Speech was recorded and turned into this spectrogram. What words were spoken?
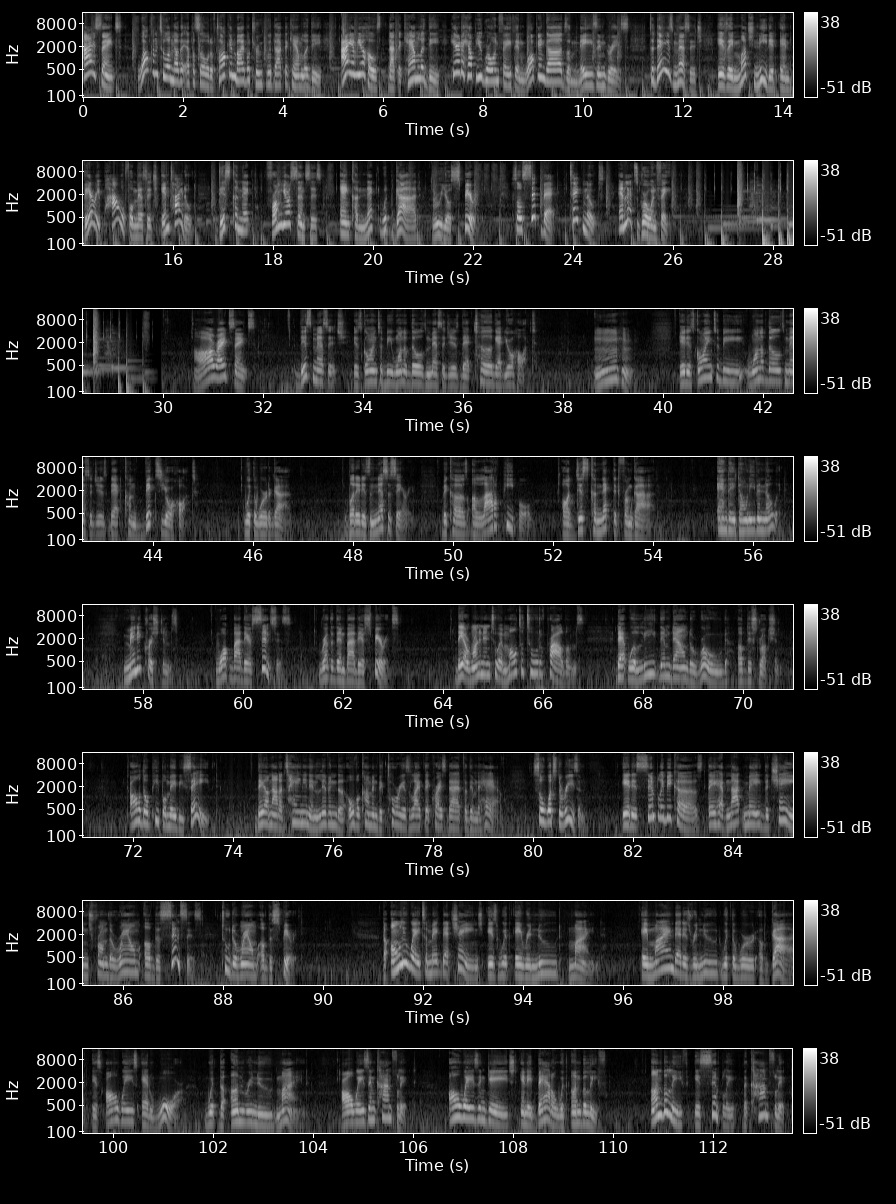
Hi, Saints. Welcome to another episode of Talking Bible Truth with Dr. Kamala D. I am your host, Dr. Kamala D, here to help you grow in faith and walk in God's amazing grace. Today's message is a much needed and very powerful message entitled Disconnect from Your Senses and Connect with God through Your Spirit. So sit back, take notes, and let's grow in faith. All right, Saints. This message is going to be one of those messages that tug at your heart. Mm-hmm. It is going to be one of those messages that convicts your heart with the Word of God. But it is necessary because a lot of people are disconnected from God and they don't even know it. Many Christians walk by their senses rather than by their spirits. They are running into a multitude of problems that will lead them down the road of destruction. Although people may be saved, they are not attaining and living the overcoming victorious life that Christ died for them to have. So, what's the reason? It is simply because they have not made the change from the realm of the senses to the realm of the spirit. The only way to make that change is with a renewed mind. A mind that is renewed with the Word of God is always at war with the unrenewed mind, always in conflict, always engaged in a battle with unbelief. Unbelief is simply the conflict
